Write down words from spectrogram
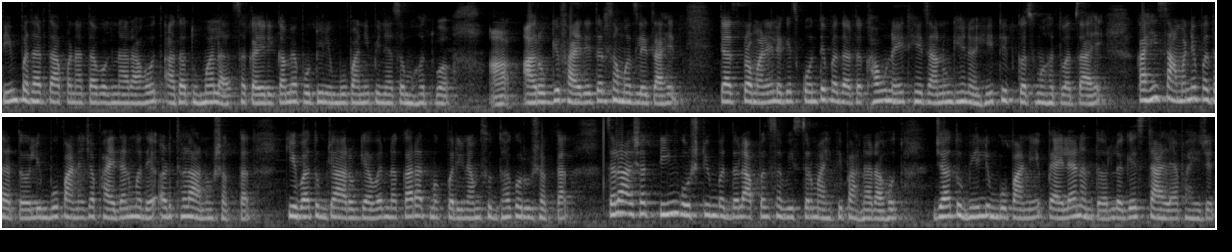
तीन पदार्थ आपण आता बघणार आहोत. आता तुम्हाला सकाळी रिकाम्या पोटी लिंबू पाणी पिण्याचं महत्त्व आ आरोग्य फायदे तर समजलेच आहेत. त्याचप्रमाणे लगेच कोणते पदार्थ खाऊ नयेत हे जाणून घेणंही तितकंच महत्त्वाचं आहे. काही सामान्य पदार्थ लिंबू पाण्याच्या फायद्यांमध्ये अडथळा आणू शकतात किंवा तुमच्या आरोग्यावर नकारात्मक परिणामसुद्धा करू शकतात. चला अशा तीन गोष्टींबद्दल आपण सविस्तर माहिती पाहणार आहोत ज्या तुम्ही लिंबू पाणी प्यायल्यानंतर लगेच टाळल्या पाहिजेत.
